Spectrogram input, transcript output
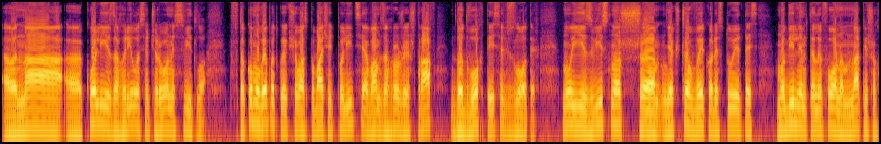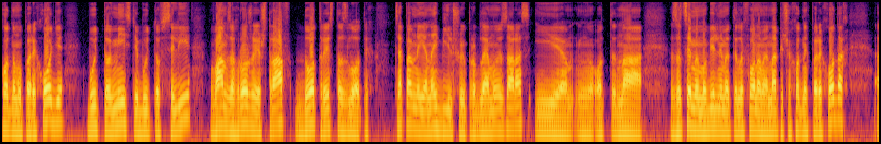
е, на е, колії загорілося червоне світло. В такому випадку, якщо вас побачить поліція, вам загрожує штраф до 2000 злотих. Ну і звісно ж, е, якщо ви користуєтесь мобільним телефоном на пішохідному переході, будь то в місті, будь то в селі, вам загрожує штраф до 300 злотих. Це, певне, є найбільшою проблемою зараз. І от на, за цими мобільними телефонами на пішохідних переходах е,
